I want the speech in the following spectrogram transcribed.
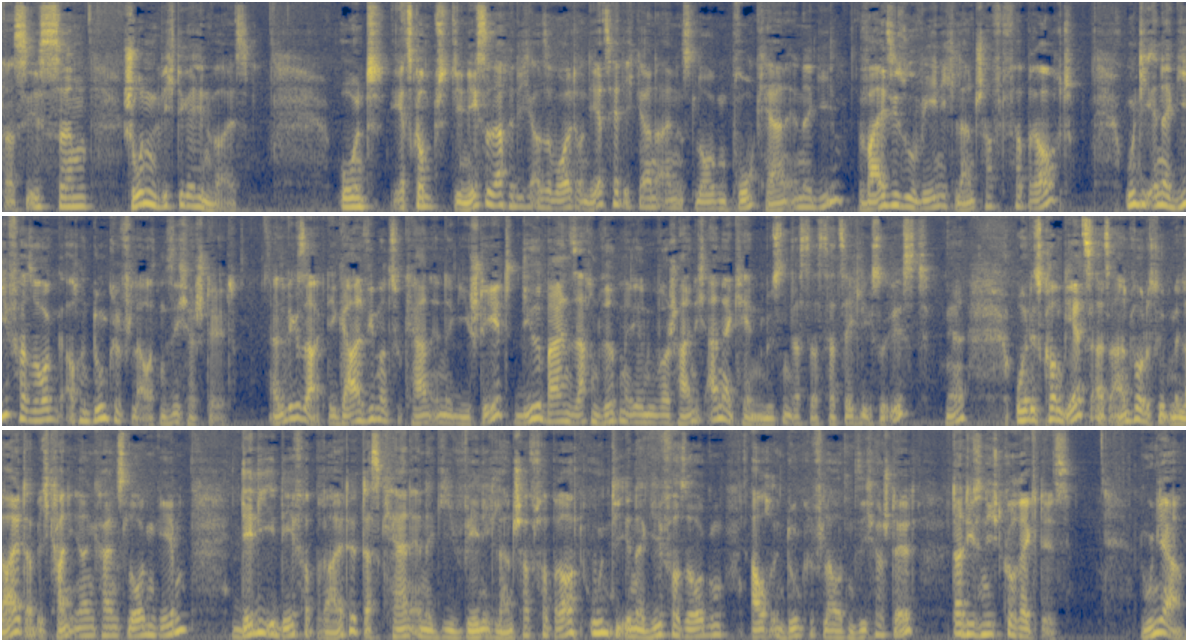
das ist ähm, schon ein wichtiger Hinweis. Und jetzt kommt die nächste Sache, die ich also wollte. Und jetzt hätte ich gerne einen Slogan pro Kernenergie, weil sie so wenig Landschaft verbraucht und die Energieversorgung auch in Dunkelflauten sicherstellt. Also wie gesagt, egal wie man zu Kernenergie steht, diese beiden Sachen wird man ja nun wahrscheinlich anerkennen müssen, dass das tatsächlich so ist. Ja? Und es kommt jetzt als Antwort, es tut mir leid, aber ich kann Ihnen keinen Slogan geben, der die Idee verbreitet, dass Kernenergie wenig Landschaft verbraucht und die Energieversorgung auch in Dunkelflauten sicherstellt, da dies nicht korrekt ist. Nun ja,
